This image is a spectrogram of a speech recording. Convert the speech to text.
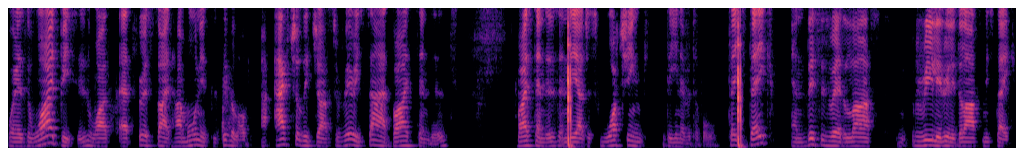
Whereas the white pieces, whilst at first sight harmoniously developed, are actually just very sad bystanders bystanders and they are just watching the inevitable. Take, take, and this is where the last, really, really the last mistake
